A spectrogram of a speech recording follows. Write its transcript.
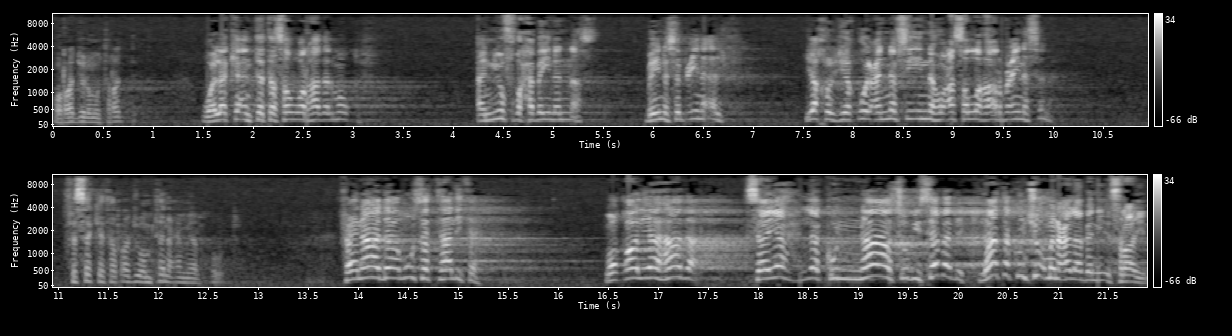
والرجل متردد. ولك أن تتصور هذا الموقف. أن يفضح بين الناس. بين سبعين ألف. يخرج يقول عن نفسه إنه عصى الله أربعين سنة. فسكت الرجل وامتنع من الخروج. فنادى موسى الثالثة وقال يا هذا سيهلك الناس بسببك. لا تكن شؤما على بني إسرائيل.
